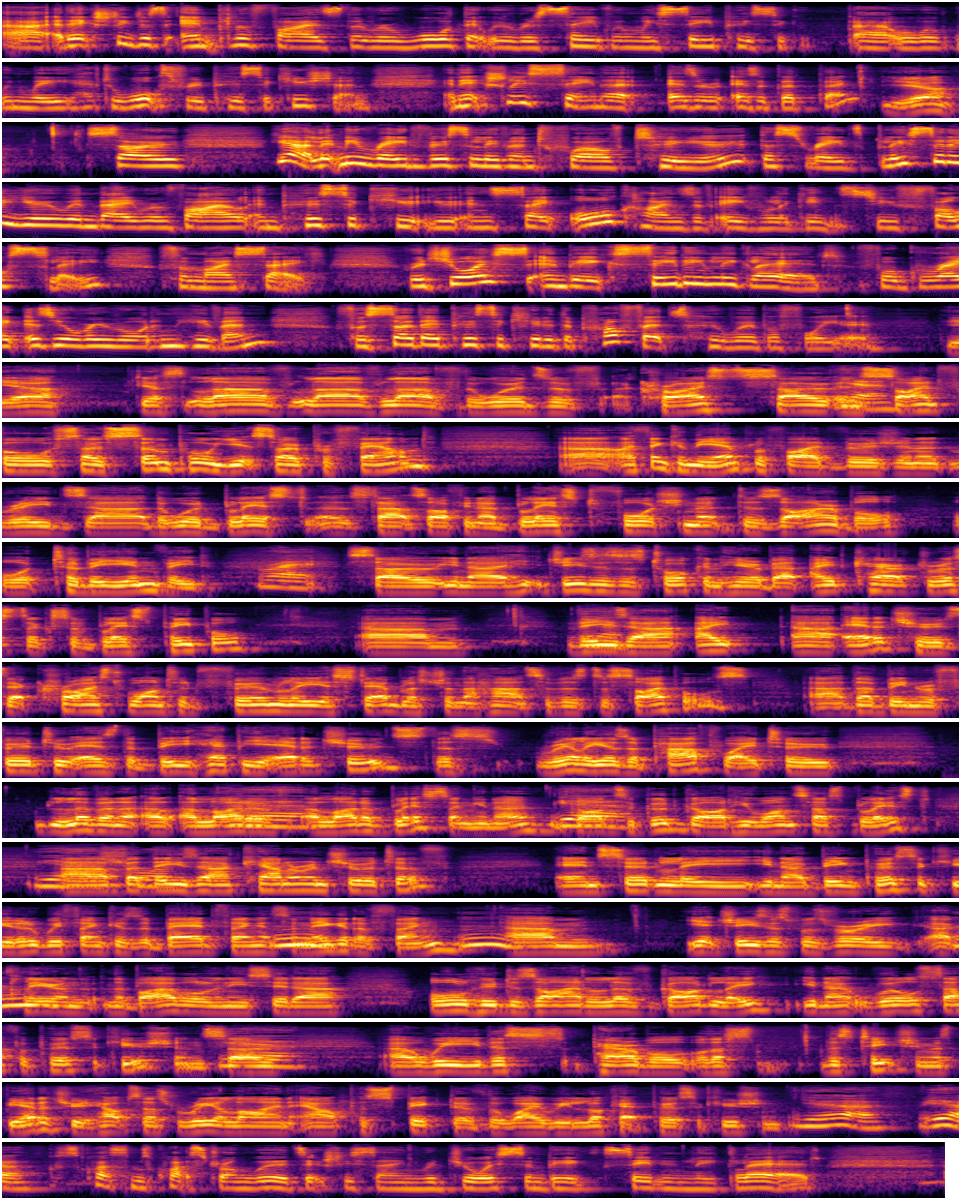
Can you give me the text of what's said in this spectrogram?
Uh, it actually just amplifies the reward that we receive when we see perse- uh, or when we have to walk through persecution, and actually seeing it as a as a good thing. Yeah. So, yeah, let me read verse 11 and 12 to you. This reads Blessed are you when they revile and persecute you and say all kinds of evil against you falsely for my sake. Rejoice and be exceedingly glad, for great is your reward in heaven, for so they persecuted the prophets who were before you. Yeah. Just love, love, love the words of Christ. So Yeah. insightful, so simple, yet so profound. Uh, I think in the Amplified version, it reads uh, the word blessed uh, starts off, you know, blessed, fortunate, desirable, or to be envied. Right. So, you know, he, Jesus is talking here about eight characteristics of blessed people. Um, these Yeah. are eight uh, attitudes that Christ wanted firmly established in the hearts of his disciples. Uh, they've been referred to as the be happy attitudes. This really is a pathway to live in a, a light Yeah. of a light of blessing. You know, Yeah. God's a good God; He wants us blessed. Yeah, uh, sure. But these are counterintuitive, and certainly, you know, being persecuted we think is a bad thing. Mm. It's a negative thing. Um, yet Jesus was very uh, Mm. clear in, the, in the Bible, and He said, uh, "All who desire to live godly, you know, will suffer persecution." So. Uh, we this parable or this this teaching this beatitude helps us realign our perspective the way we look at persecution Yeah, yeah, it's quite some quite strong words. Actually, saying rejoice and be exceedingly glad.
